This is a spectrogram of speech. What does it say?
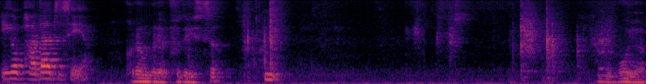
이거 받아주세요. 그런 그래프도 있어? 이게 뭐야?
